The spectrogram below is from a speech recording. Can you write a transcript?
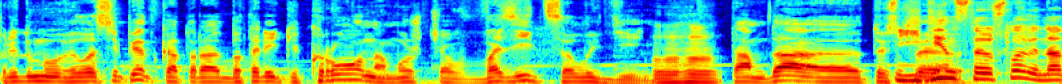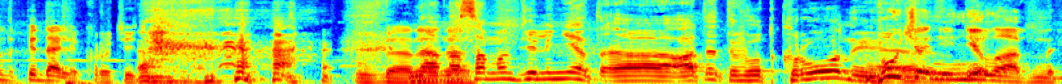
придумал велосипед, который от батарейки крона может тебя возить целый день. Мгм. Там, да, э, то есть... э, Единственное условие, надо педали крутить. Да, на самом деле нет. э, От этой вот кроны... Будь они неладны.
